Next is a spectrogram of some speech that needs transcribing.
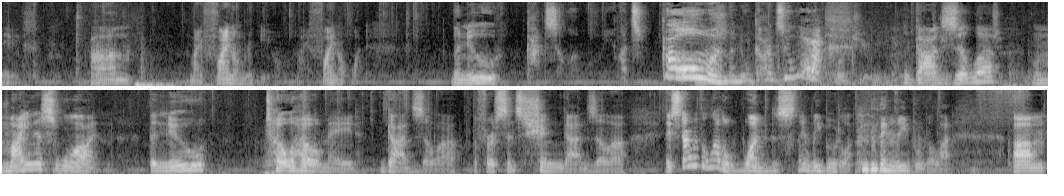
maybe. Um, my final review, my final one, the new Godzilla movie. Let's go! The new Godzilla. Godzilla minus one, the new Toho made Godzilla, the first since Shin Godzilla. They start with a lot of ones. They reboot a lot. they reboot a lot. Um,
